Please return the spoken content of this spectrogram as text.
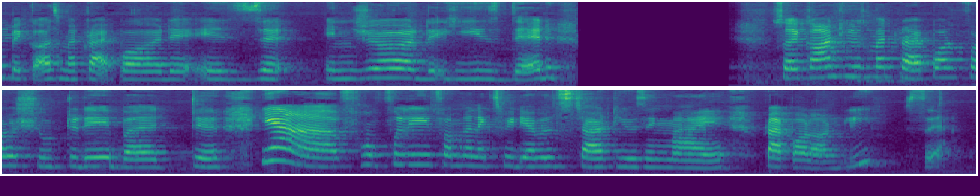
it because my tripod is injured. He's dead. So I can't use my tripod for a shoot today, but uh, yeah, hopefully from the next video I will start using my tripod only. So yeah.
